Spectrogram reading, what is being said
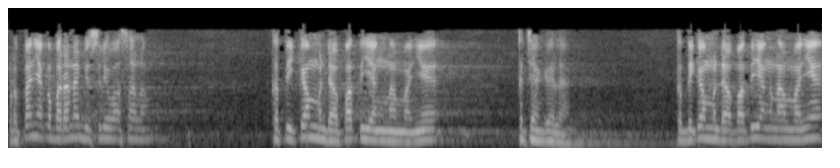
bertanya kepada Nabi sallallahu alaihi wasallam ketika mendapati yang namanya kejanggalan ketika mendapati yang namanya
